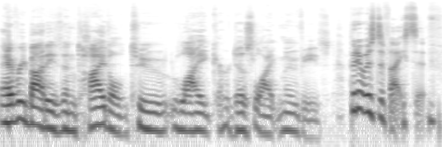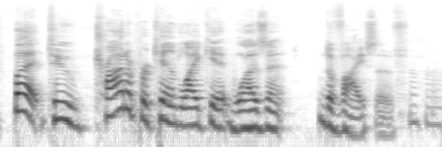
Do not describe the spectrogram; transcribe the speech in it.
Everybody's entitled to like or dislike movies. But it was divisive. But to try to pretend like it wasn't divisive mm-hmm.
